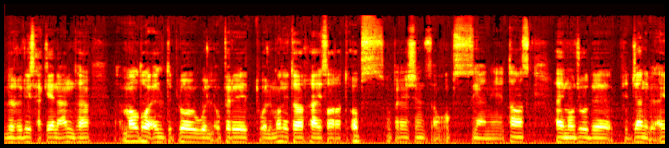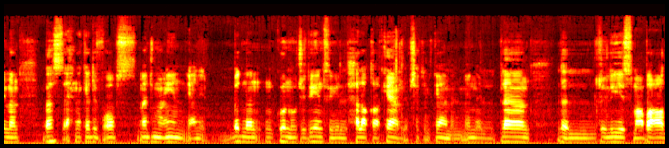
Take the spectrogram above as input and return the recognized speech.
لل release حكينا عندها موضوع ال deploy وال operate وال monitor هاي صارت Ops operations أو Ops يعني task هاي موجودة في الجانب الأيمن. بس إحنا ك DevOps مجموعين يعني بدنا نكون موجودين في الحلقة كاملة بشكل كامل من ال plan لل release مع بعض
